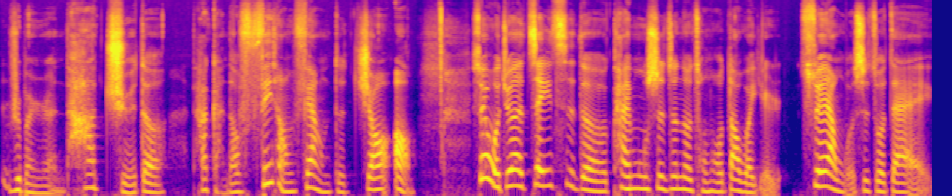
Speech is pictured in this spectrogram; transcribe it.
日本人，他觉得他感到非常非常的骄傲。所以我觉得这一次的开幕式真的从头到尾也，虽然我是坐在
